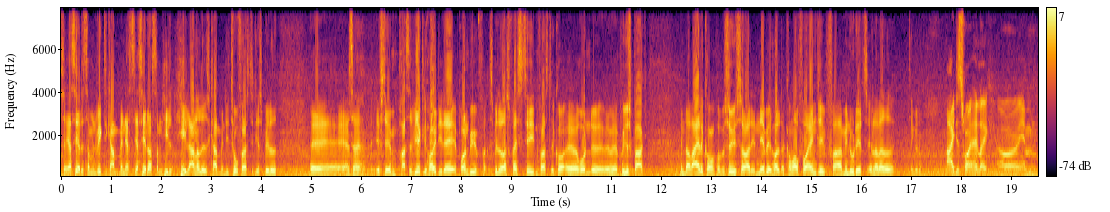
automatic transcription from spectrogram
så jeg ser det som en vigtig kamp, men jeg, jeg ser det også som en helt, helt anderledes kamp end de to første, de har spillet. Øh, altså, FCM pressede virkelig højt i dag. Brøndby spillede også frisk til i den første øh, runde øh, på Jysk Park. Men når Vejle kommer på besøg, så er det næppe et hold, der kommer op for at angribe fra minut 1, eller hvad tænker du? Nej, det tror jeg heller ikke. Og jamen,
